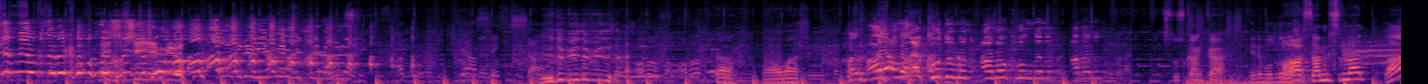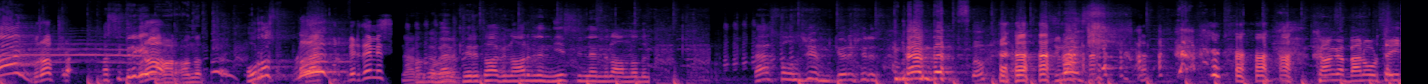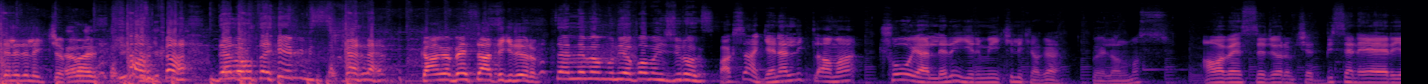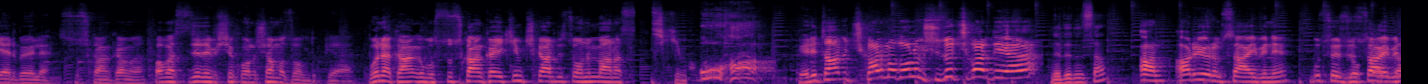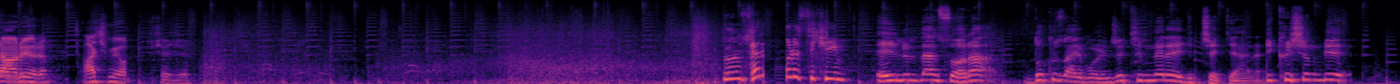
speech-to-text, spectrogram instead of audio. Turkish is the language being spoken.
yemiyor bilerek amına Hiçbir şey yemiyor. Büyüdü büyüdü büyüdü. Daha var. Ay amına kodumun anakondanın ananın. Sus kanka. Beni buldun Bahar sen misin lan? Lan! Burak, Burak, Nasıl git? Burak. Bahar anı. Oros. Burak Kurt birde misin? Nerede? Kanka ben Ferit abinin harbiden niye sinirlendiğini anladım. Ben solcuyum. Görüşürüz. Ben de son. Kanka ben ortayı dele dele gideceğim. Hemen. Kanka del ortayı hepimiz sikerler. Kanka 5 saate gidiyorum. Senle ben bunu yapamayız Jirox. Baksana genellikle ama çoğu yerlerin 22'lik aga. Böyle olmaz. Ama ben size diyorum chat bir seneye her yer böyle. Sus kanka mı? Baba size de bir şey konuşamaz olduk ya. Bu ne kanka bu sus kankayı kim çıkardıysa onun bir anası sikeyim. Oha! Ferit abi çıkarmadı oğlum şizo çıkardı ya. Ne dedin sen? Al arıyorum sahibini. Bu sözün sahibini arıyorum. Açmıyor çocuğu. Eylül'den sonra 9 ay boyunca kim nereye gidecek yani? Bir kışın bir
